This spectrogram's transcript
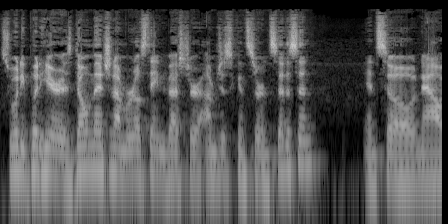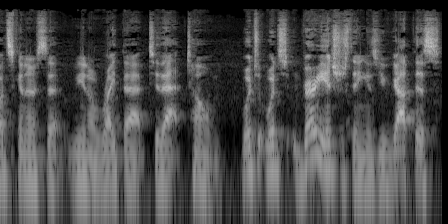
So what he put here is don't mention I'm a real estate investor. I'm just a concerned citizen. And so now it's going to you know write that to that tone. Which what's very interesting is you've got this.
